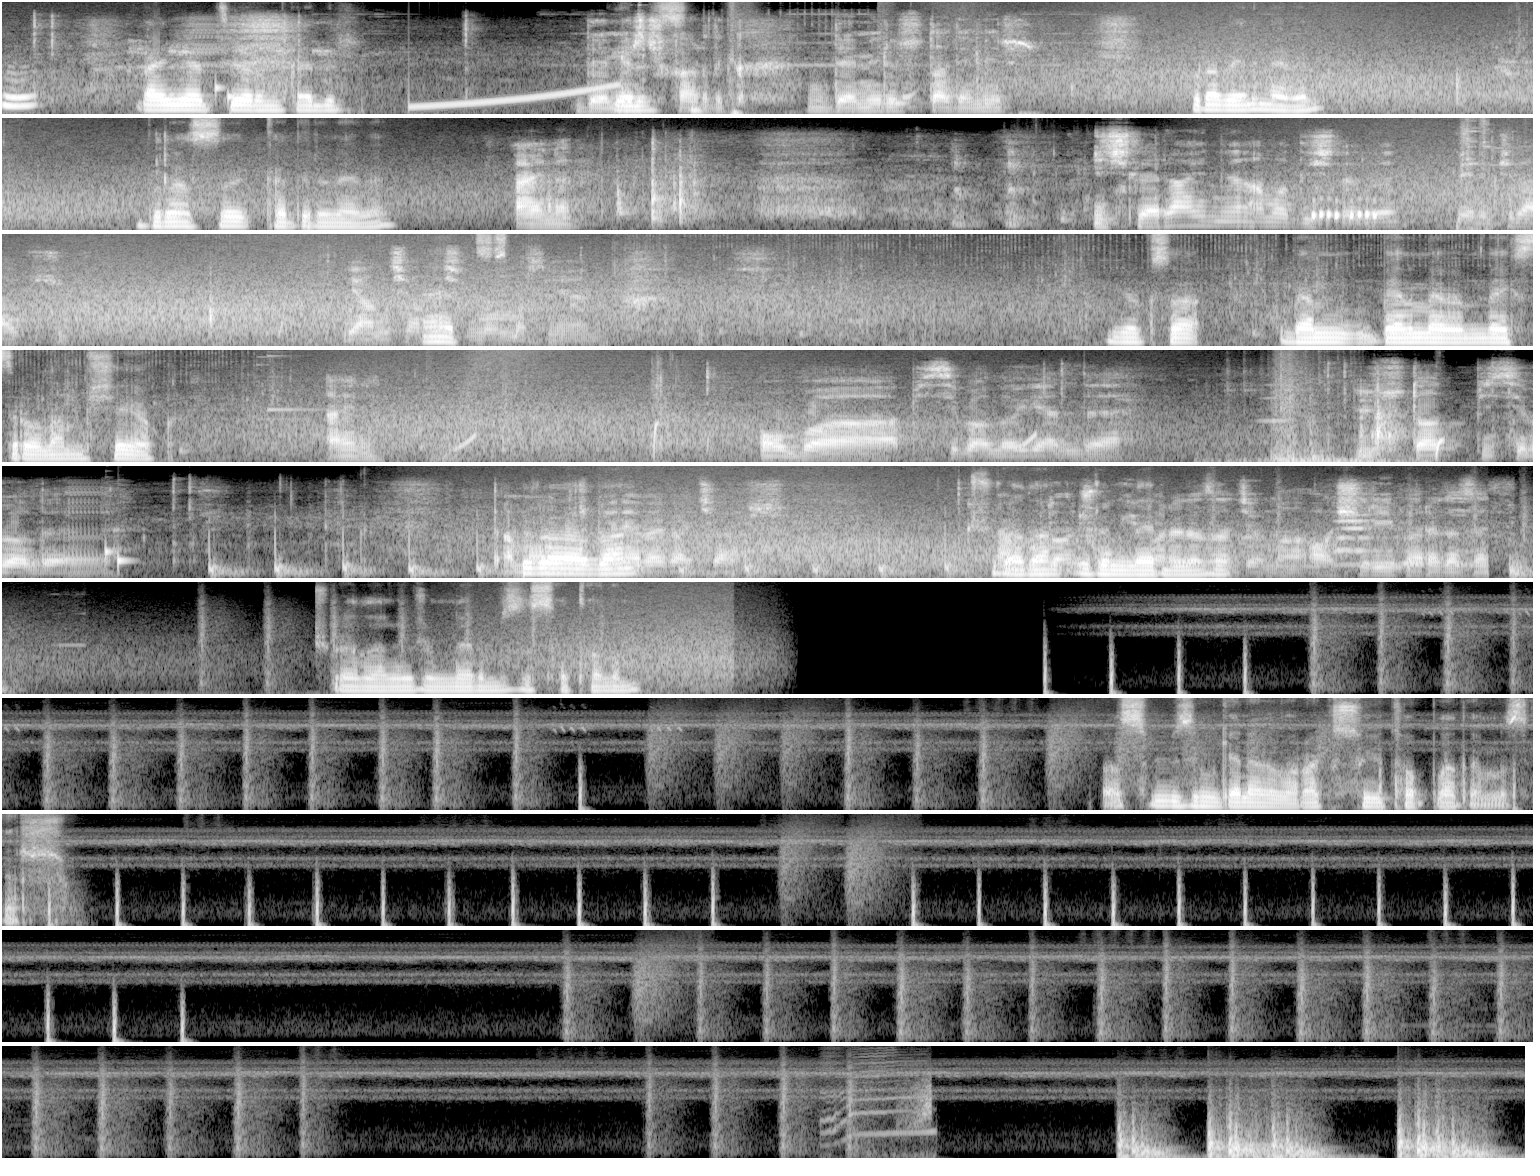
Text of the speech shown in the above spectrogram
ben yatıyorum Kadir. Demir Yarısı. çıkardık. Demir usta demir. Bura benim evim. Burası Kadir'in evi. Aynen. İçleri aynı ama dışları benimki daha küçük. Yanlış anlaşılma Evet. olmasın yani. Yoksa ben benim evimde ekstra olan bir şey yok. Aynen. Oba pisi balığı geldi. Üstad pisi balığı. Tamam Şuradan- ben eve kaçar. Ben Şuradan buradan çok iyi para ürünlerimizi, kazanacağım ha. Aşırı iyi para kazanacağım. şuradan ürünlerimizi satalım. Burası bizim genel olarak suyu topladığımız yer.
